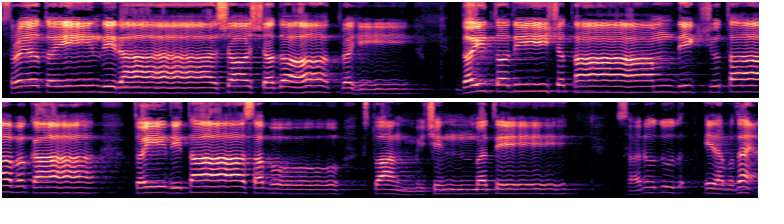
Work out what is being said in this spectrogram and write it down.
श्रयत इंदिरा सदत्र दैतदीशताम दीक्षुतावका तैदिता सबो स्वांग विचिन्वते। सरदुद इधर बताया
